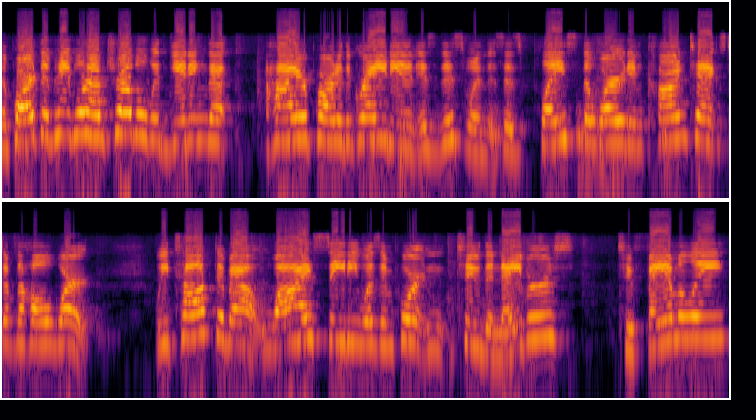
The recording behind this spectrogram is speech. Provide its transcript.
The part that people have trouble with getting that higher part of the gradient is this one that says place the word in context of the whole work. We talked about why seedy was important to the neighbors, to family,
